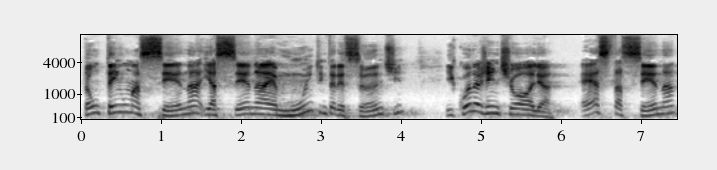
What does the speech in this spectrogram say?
Então tem uma cena e a cena é muito interessante. E quando a gente olha esta cena,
